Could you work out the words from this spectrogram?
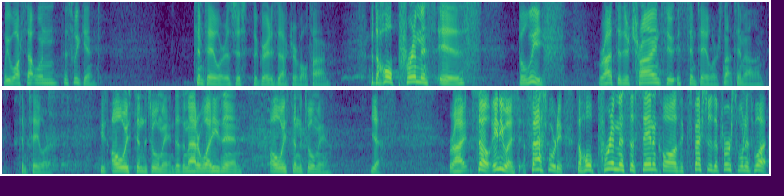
We watched that one this weekend. Tim Taylor is just the greatest actor of all time. But the whole premise is belief, right? That they're trying to, it's Tim Taylor, it's not Tim Allen, Tim Taylor. He's always Tim the Toolman. Doesn't matter what he's in, always Tim the Toolman. Yes. Right? So, anyways, fast forwarding. The whole premise of Santa Claus, especially the first one, is what?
